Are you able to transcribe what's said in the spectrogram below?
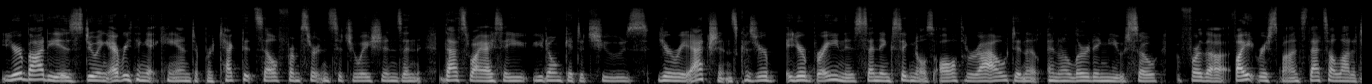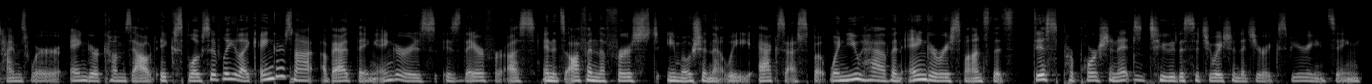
your body is doing everything it can to protect itself from certain situations and that's why I say you, you don't get to choose your reactions because your your brain is sending signals all throughout and, and alerting you. So for the fight response that's a lot of times where anger comes out explosively. Like anger is not a bad thing. Anger is is there for us and it's often the first emotion that we access. But when you have an anger response that's disproportionate mm. to the situation that you're experiencing,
